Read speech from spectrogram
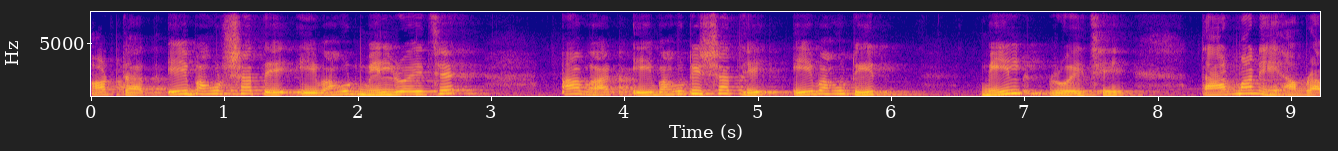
অর্থাৎ এই বাহুর সাথে এই বাহুর মিল রয়েছে, আবার এই বাহুটির সাথে এই বাহুটির মিল রয়েছে। তার মানে আমরা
